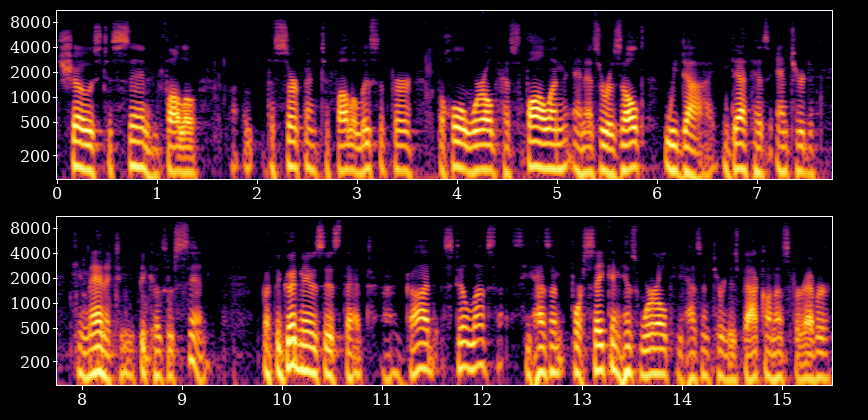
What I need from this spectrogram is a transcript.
chose to sin and follow uh, the serpent, to follow Lucifer. The whole world has fallen, and as a result, we die. Death has entered humanity because of sin. But the good news is that uh, God still loves us. He hasn't forsaken His world, He hasn't turned His back on us forever,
